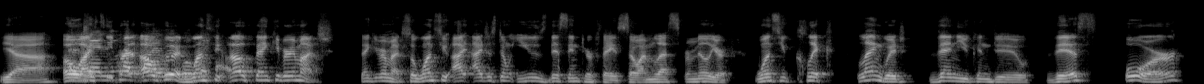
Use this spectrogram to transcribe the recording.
Yeah. Oh, And I then see. you have that. Oh, good. bilingual Once you, layout. oh, thank you very much. Thank you very much. So once you, I, I just don't use this interface, so I'm less familiar. Once you click language, then you can do this or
